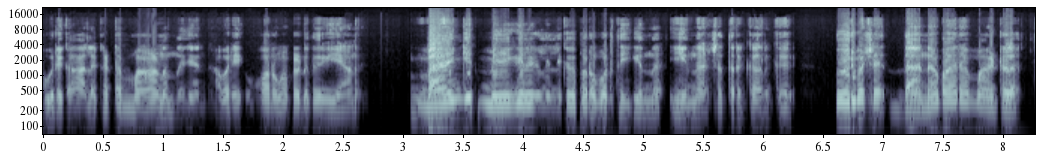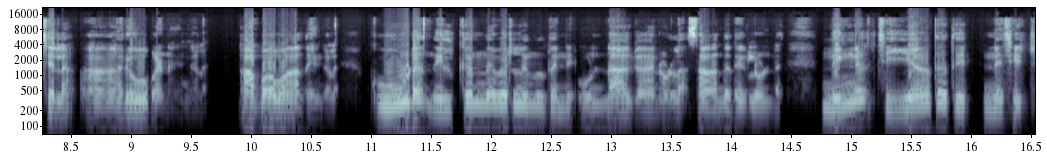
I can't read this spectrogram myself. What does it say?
ഒരു കാലഘട്ടമാണെന്ന് ഞാൻ അവരെ ഓർമ്മപ്പെടുത്തുകയാണ്. ബാങ്കിംഗ് മേഖലകളിലേക്ക് പ്രവർത്തിക്കുന്ന ഈ നക്ഷത്രക്കാർക്ക് ഒരുപക്ഷെ ധനപരമായിട്ടുള്ള ചില ആരോപണങ്ങൾ അപവാദങ്ങൾ കൂടെ നിൽക്കുന്നവരിൽ നിന്ന് തന്നെ ഉണ്ടാകാനുള്ള സാധ്യതകളുണ്ട്. നിങ്ങൾ ചെയ്യാത്ത തെറ്റിന് ശിക്ഷ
